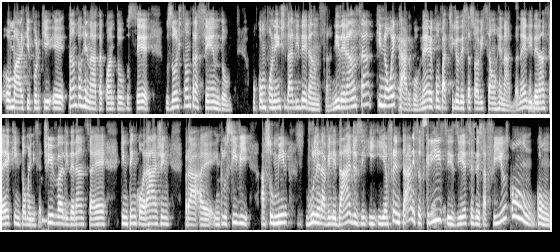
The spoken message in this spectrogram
o Mark, porque eh, tanto Renata quanto você, os dois estão trazendo o componente da liderança. Liderança que não é cargo, né? Eu compartilho dessa sua visão, Renata, né? Liderança é quem toma iniciativa, liderança é quem tem coragem para, eh, inclusive, assumir vulnerabilidades e, e, e, enfrentar essas crises e esses desafios com, com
